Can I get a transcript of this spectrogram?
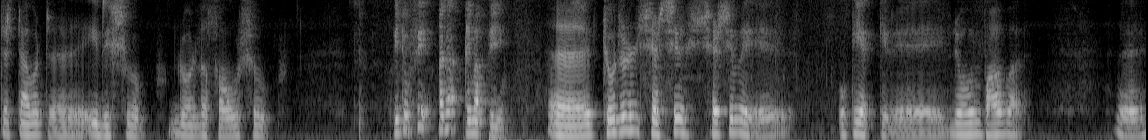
Тэстават илиссу нуаллерсоруссуу Pitufi qanga qimappi. э тудун сасси сассиви укиакки нуун паава э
